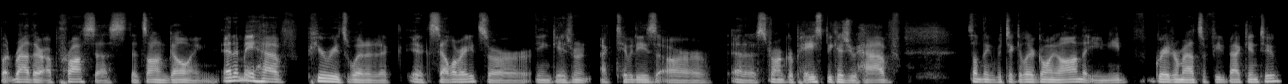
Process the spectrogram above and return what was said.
but rather a process that's ongoing. And it may have periods when it, it accelerates or the engagement activities are at a stronger pace because you have something particular going on that you need greater amounts of feedback into.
